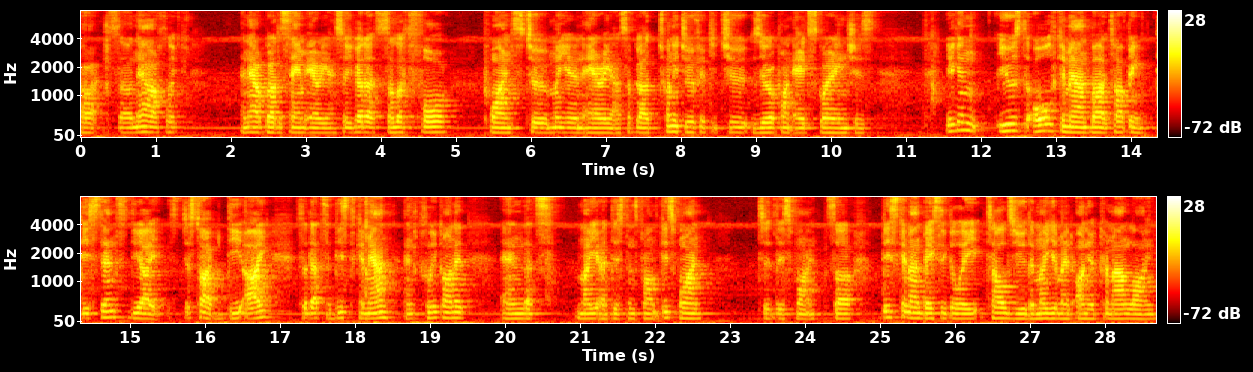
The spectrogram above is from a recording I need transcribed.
alright so now I'll click and now I've got the same area so you gotta select four points to measure an area. So I've got 2252 0.8 square inches. You can use the old command by typing distance, di, just type di, so that's a dist command, and click on it, and that's a distance from this point to this point. So this command basically tells you the measurement on your command line.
